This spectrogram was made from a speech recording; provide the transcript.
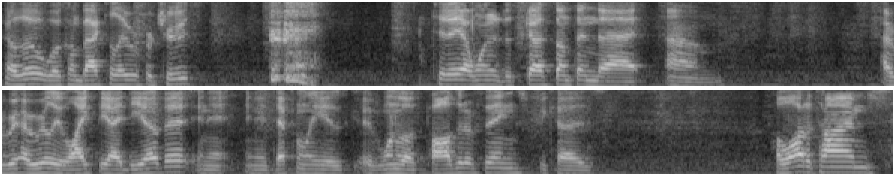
Hello, welcome back to Labor for Truth. Today I want to discuss something that um, I, re- I really like the idea of it, and it and it definitely is, one of those positive things because a lot of times,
